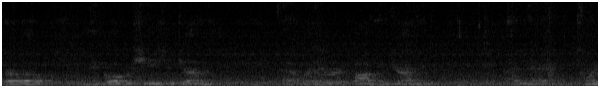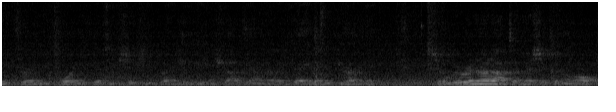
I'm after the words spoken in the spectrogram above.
furlough and go overseas to Germany, uh, where they were bombing Germany. And uh, 20, 30, 40, 50, 60 planes were being shot down every day over Germany. So we were not optimistic at all.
